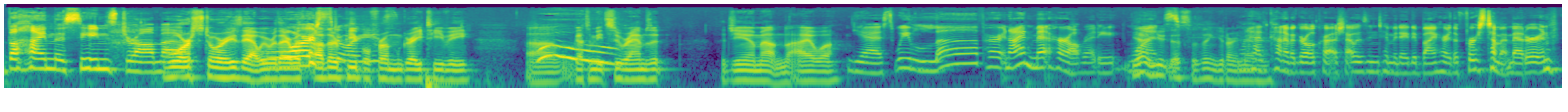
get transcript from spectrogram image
behind the scenes drama. War stories. Yeah, we were there War with other people from Gray TV. Um, got to meet Sue Ramsett, the GM out in Iowa. Yes, we love her. And I had met her already Yeah, once. you, that's the thing. You'd already I had her. kind of a girl crush. I was intimidated by her the first time I met her, and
